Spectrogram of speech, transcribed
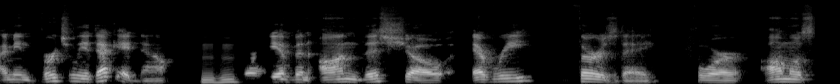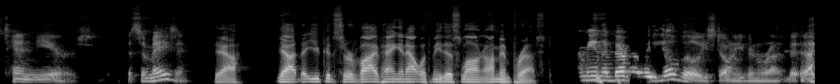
I mean, virtually a decade now Mm-hmm. we have been on this show every Thursday for almost 10 years. It's amazing. Yeah, yeah, that you could survive hanging out with me this long. I'm impressed. I mean, the Beverly Hillbillies don't even run. I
